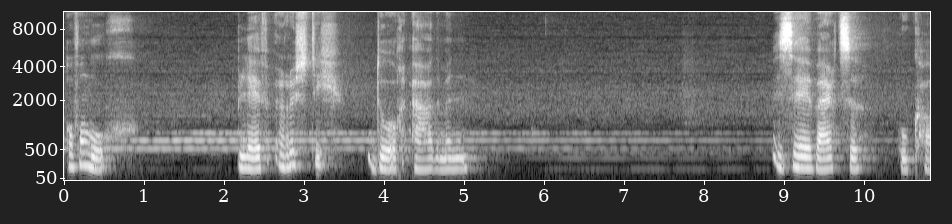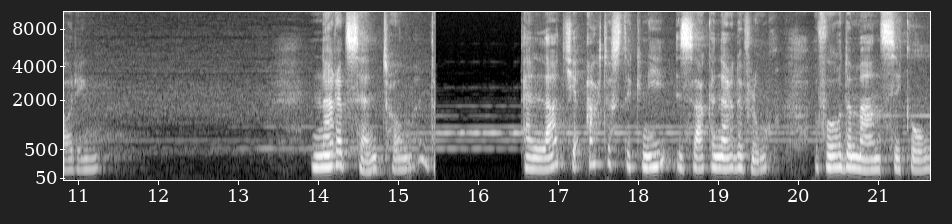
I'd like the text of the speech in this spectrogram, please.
of omhoog. Blijf rustig doorademen. Zijwaartse hoekhouding. Naar het centrum en laat je achterste knie zakken naar de vloer voor de maansikkel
